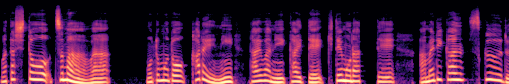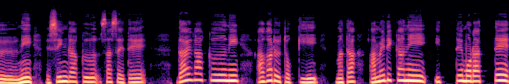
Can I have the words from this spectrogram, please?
私と妻はもともと彼に台湾に帰ってきてもらってアメリカンスクールに進学させて大学に上がるときまたアメリカに行ってもらって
